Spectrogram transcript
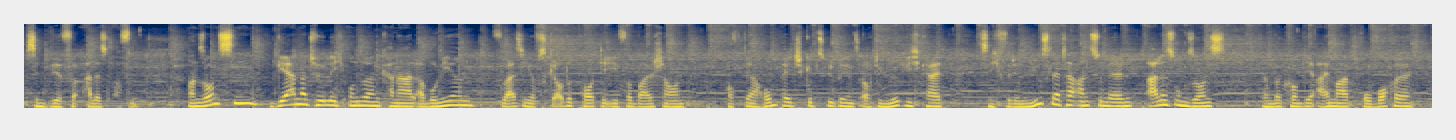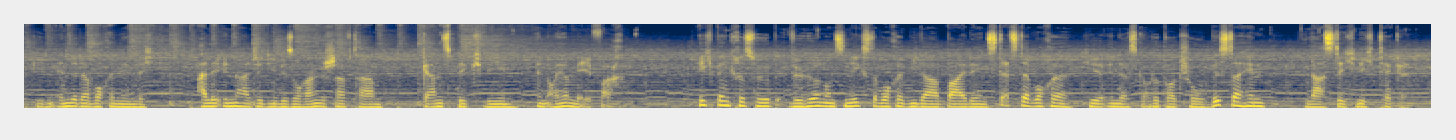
sind wir für alles offen. Ansonsten gern natürlich unseren Kanal abonnieren, fleißig auf scouteport.de vorbeischauen. Auf der Homepage gibt es übrigens auch die Möglichkeit, sich für den Newsletter anzumelden. Alles umsonst. Dann bekommt ihr einmal pro Woche, gegen Ende der Woche nämlich, alle Inhalte, die wir so rangeschafft haben, ganz bequem in euer Mailfach. Ich bin Chris Höb. Wir hören uns nächste Woche wieder bei den Stats der Woche hier in der Scouteport Show. Bis dahin, lass dich nicht tackeln.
